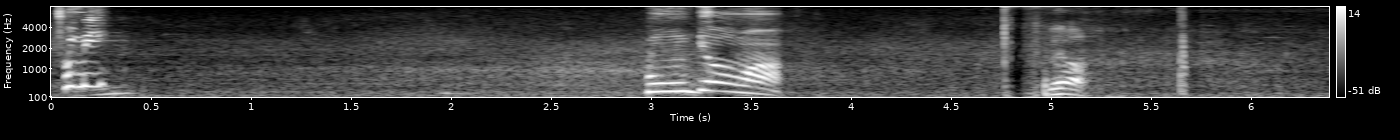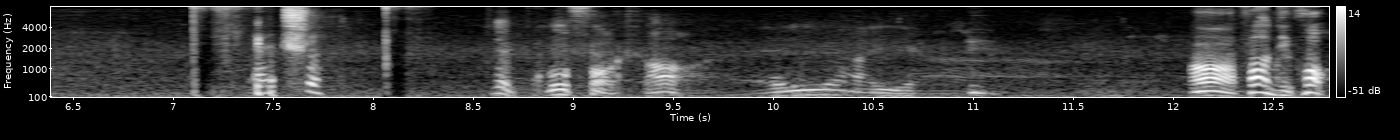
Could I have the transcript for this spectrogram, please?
出兵，攻掉吗？不要。来吃了，这不放啥，哎呀呀！啊，放底炮。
